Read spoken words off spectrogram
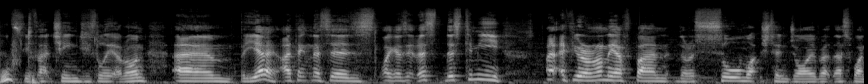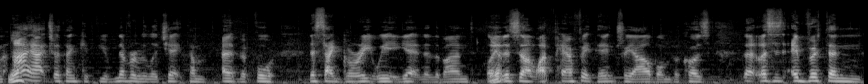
Oof. See if that changes later on. Um, but yeah, I think this is like I said. This this to me, if you're an Unearth fan, there is so much to enjoy about this one. Yeah. I actually think if you've never really checked them out before, this is a great way to get into the band. Like yeah. this is a like, perfect entry album because this is everything.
